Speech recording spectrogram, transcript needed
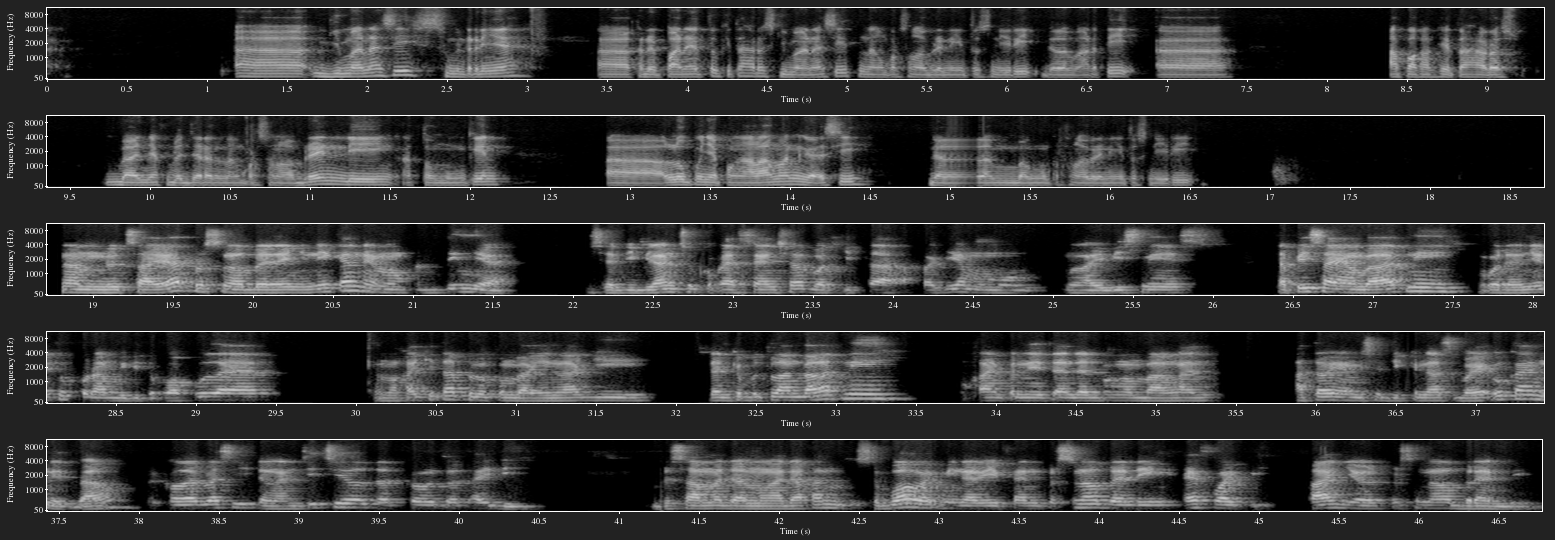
uh, gimana sih sebenarnya uh, ke depannya tuh kita harus gimana sih tentang personal branding itu sendiri? Dalam arti uh, apakah kita harus banyak belajar tentang personal branding atau mungkin uh, lu punya pengalaman nggak sih dalam membangun personal branding itu sendiri? Nah, menurut saya personal branding ini kan emang penting ya. Bisa dibilang cukup esensial buat kita, apalagi yang mau mulai bisnis. Tapi sayang banget nih, wadahnya tuh kurang begitu populer. Nah, makanya kita perlu kembangin lagi. Dan kebetulan banget nih, UKM penelitian dan pengembangan atau yang bisa dikenal sebagai UKM Litbang berkolaborasi dengan cicil.co.id bersama dan mengadakan sebuah webinar event personal branding FYP, Find Your Personal Branding.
